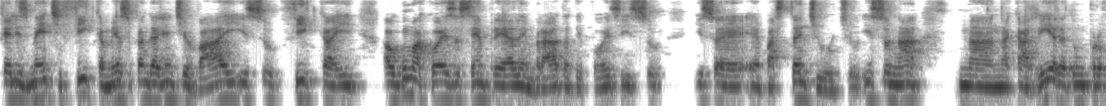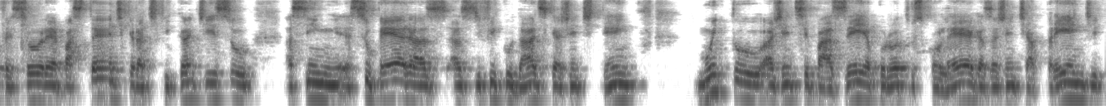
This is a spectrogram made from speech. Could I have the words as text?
felizmente, fica, mesmo quando a gente vai, isso fica e alguma coisa sempre é lembrada depois. Isso, isso é, é bastante útil. Isso na, na, na, carreira de um professor é bastante gratificante. Isso, assim, supera as, as dificuldades que a gente tem muito a gente se baseia por outros colegas, a gente aprende.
